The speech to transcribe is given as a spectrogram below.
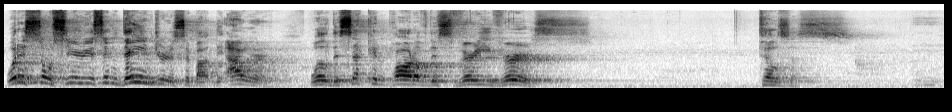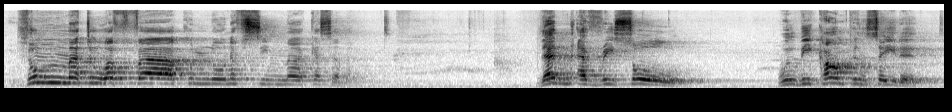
What is so serious and dangerous about the hour? Well, the second part of this very verse tells us ثم توفى كل نفس ما كسبت then every soul will be compensated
